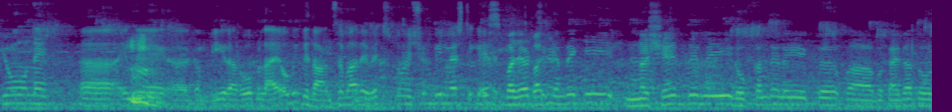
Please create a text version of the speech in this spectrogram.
ਕਿਉਂ ਉਹਨੇ ਅ, ਇੰਨੇ ਗੰਭੀਰ ਆਰੋਪ ਲਾਏ ਉਹ ਵੀ ਵਿਧਾਨ ਸਭਾ ਦੇ ਵਿੱਚ ਤੋਂ ਇਟ ਸ਼ੁੱਡ ਬੀ ਇਸ ਇਨਵੈਸਟੀਗੇਟਡ ਬਜਟ 'ਚ ਕਹਿੰਦੇ ਕਿ ਨਸ਼ੇ ਦੇ ਲਈ ਰੋਕਣ ਦੇ ਲਈ ਇੱਕ ਬਕਾਇਦਾ ਤੌਰ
